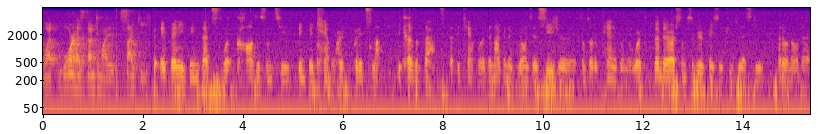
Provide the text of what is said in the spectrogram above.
What war has done to my psyche. If anything, that's what causes them to think they can't work. But it's not because of that that they can't work. They're not going to go into a seizure or some sort of panic when they're working. Then there are some severe cases of PTSD. I don't know that.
